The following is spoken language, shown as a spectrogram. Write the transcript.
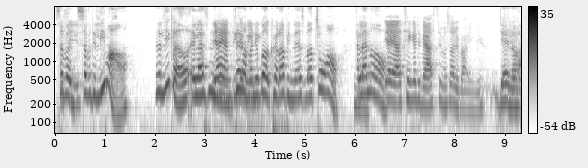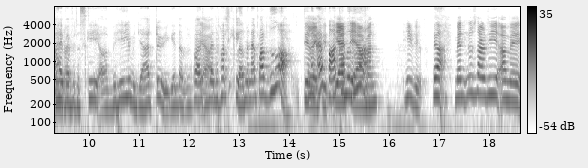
så var, så var det lige meget. Var ligeglad, eller sådan, Ja, jamen, det, det havde man jo mening. gået og kørt op i næste, hvad, to år? Halvandet år? ja, jeg tænker det værste, men så er det bare egentlig. Ja, eller, ej, hvad vil der ske, og vil hele mit hjerte dø igen? Der, er bare, Ja. ja. Man er bare ligeglad, man er bare videre. Det er Man er rigtigt. bare ja, kommet det videre. er man. Helt vildt. Ja. Men nu snakker vi lige om øh,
